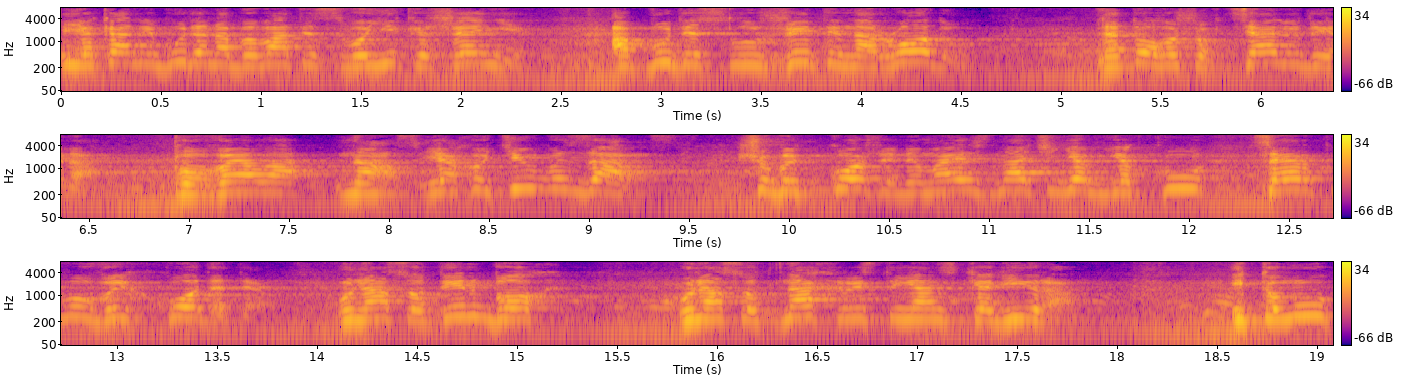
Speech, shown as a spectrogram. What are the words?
і яка не буде набивати свої кишені, а буде служити народу для того, щоб ця людина повела нас. Я хотів би зараз, щоб кожен не має значення, в яку церкву ви ходите. У нас один Бог, у нас одна християнська віра. І тому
